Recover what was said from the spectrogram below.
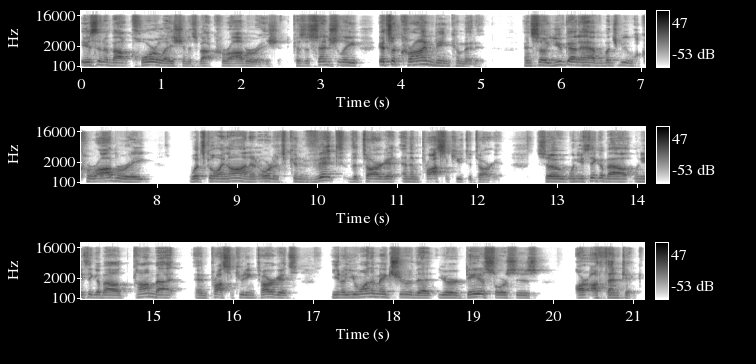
isn't about correlation; it's about corroboration because essentially it's a crime being committed, and so you've got to have a bunch of people corroborate what's going on in order to convict the target and then prosecute the target. So when you think about when you think about combat and prosecuting targets, you know, you want to make sure that your data sources are authentic,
